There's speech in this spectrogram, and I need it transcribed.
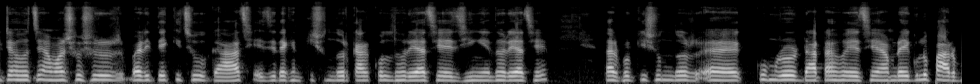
এটা হচ্ছে আমার শ্বশুর বাড়িতে কিছু গাছ, এই যে দেখেন কি সুন্দর কারকোল ধরে আছে, ঝিঙে ধরে আছে। তারপর কি সুন্দর কুমড়োর ডাঁটা হয়েছে, আমরা এগুলো পারব।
